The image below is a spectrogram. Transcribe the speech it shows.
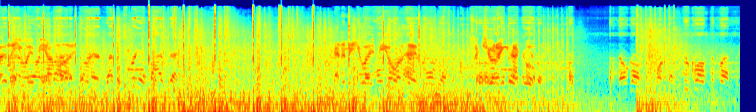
Friendly UAV online. Enemy UAV overhead. Securing Echo. No go, too close to friendly.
